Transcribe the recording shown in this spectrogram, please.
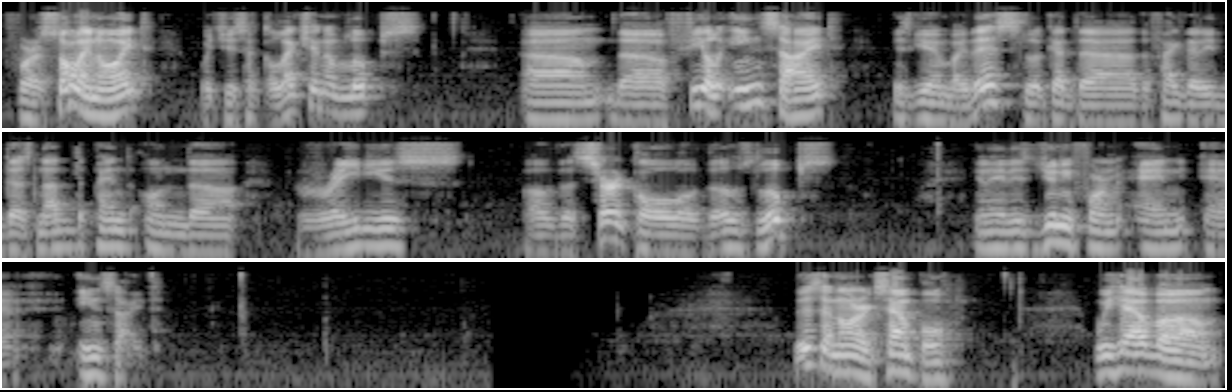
for a solenoid which is a collection of loops. Um, the field inside is given by this. Look at the, the fact that it does not depend on the radius of the circle of those loops. And it is uniform and uh, inside. This is another example. We have um,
